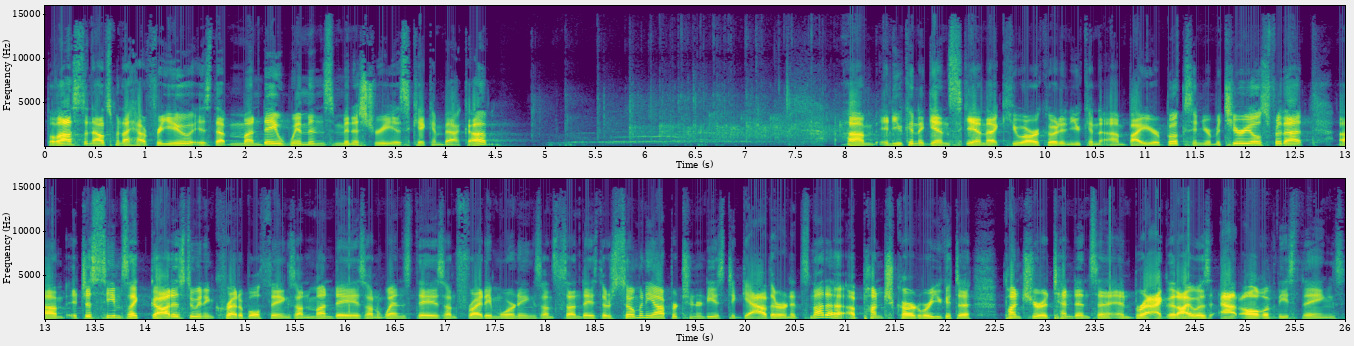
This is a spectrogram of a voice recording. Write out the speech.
The last announcement I have for you is that Monday Women's Ministry is kicking back up. Um, and you can again scan that QR code and you can um, buy your books and your materials for that. Um, it just seems like God is doing incredible things on Mondays, on Wednesdays, on Friday mornings, on Sundays. There's so many opportunities to gather, and it's not a, a punch card where you get to punch your attendance and, and brag that I was at all of these things.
